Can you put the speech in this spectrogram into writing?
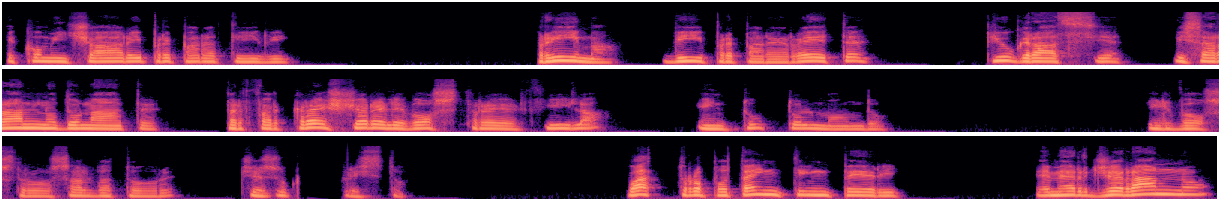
e cominciare i preparativi. Prima vi preparerete, più grazie vi saranno donate per far crescere le vostre fila in tutto il mondo. Il vostro Salvatore Gesù Cristo. Quattro potenti imperi emergeranno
